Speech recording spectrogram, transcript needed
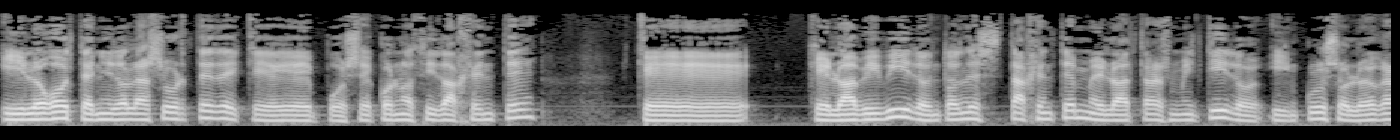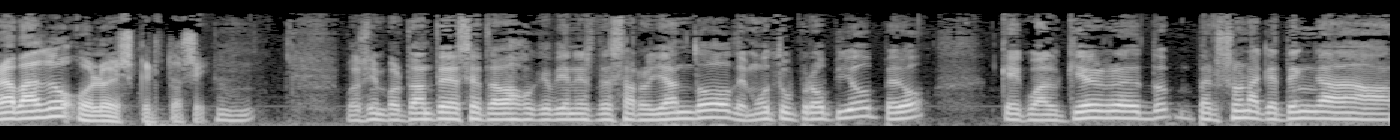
Y luego he tenido la suerte de que pues he conocido a gente que, que lo ha vivido. Entonces esta gente me lo ha transmitido. Incluso lo he grabado o lo he escrito, sí. Pues importante ese trabajo que vienes desarrollando de motu propio, pero que cualquier eh, persona que tenga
